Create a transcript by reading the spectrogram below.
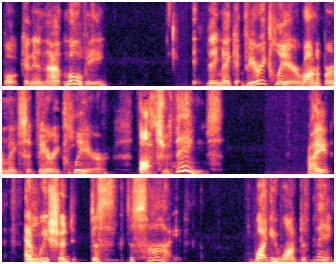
book and in that movie, they make it very clear, Rhonda Byrne makes it very clear, thoughts are things, right? And we should just decide what you want to think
